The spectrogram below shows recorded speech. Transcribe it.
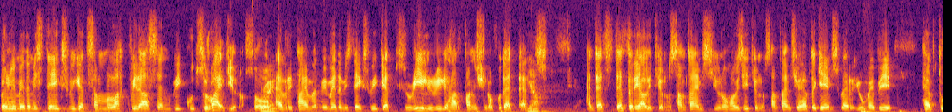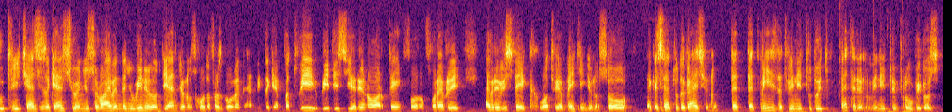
when we made the mistakes, we get some luck with us and we could survive, you know. So right. every time when we made the mistakes, we get really, really hard punish, you know, for that. And yeah and that's that's the reality you know. Sometimes you know how is it you know. Sometimes you have the games where you maybe have two three chances against you and you survive and then you win it at the end you know score the first goal and, and win the game. But we we this year you know are paying for for every every mistake what we are making you know. So like i said to the guys you know that that means that we need to do it better you know. We need to improve because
